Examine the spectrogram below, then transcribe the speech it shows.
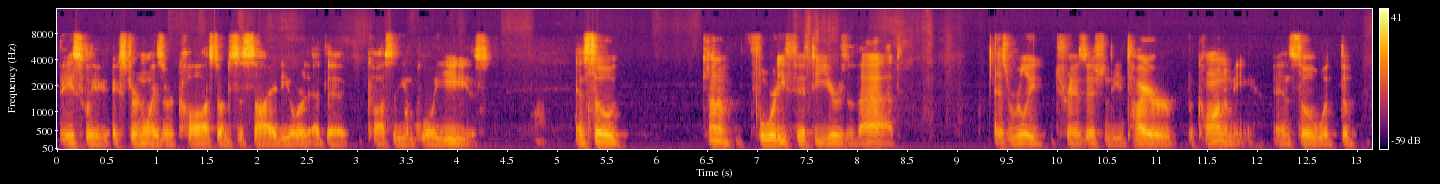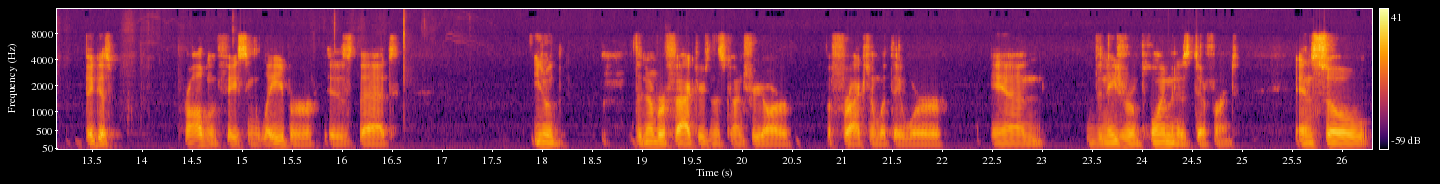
basically externalize our cost onto society or at the cost of the employees. And so, kind of 40, 50 years of that has really transitioned the entire economy. And so, what the biggest problem facing labor is that, you know, the number of factories in this country are a fraction of what they were, and the nature of employment is different. And so,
